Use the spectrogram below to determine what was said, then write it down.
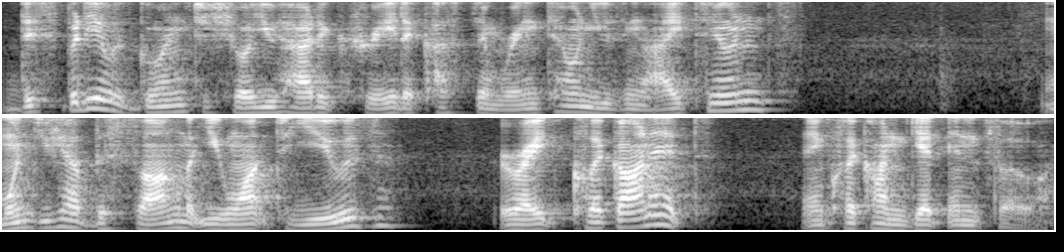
This video is going to show you how to create a custom ringtone using iTunes. Once you have the song that you want to use, right click on it and click on Get Info.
